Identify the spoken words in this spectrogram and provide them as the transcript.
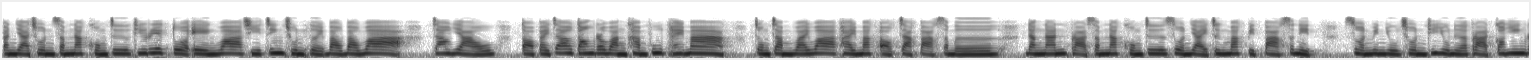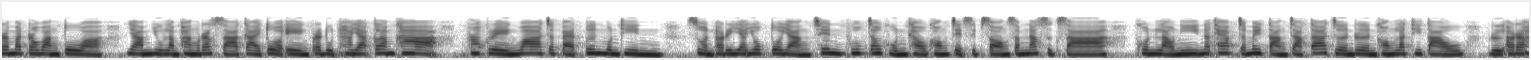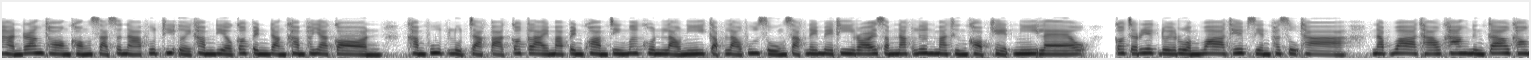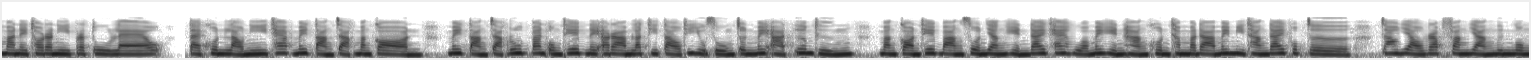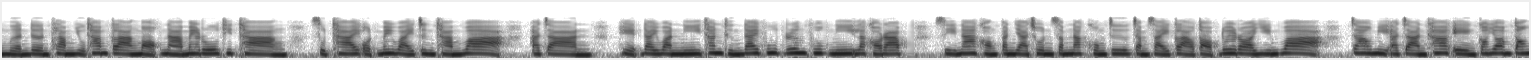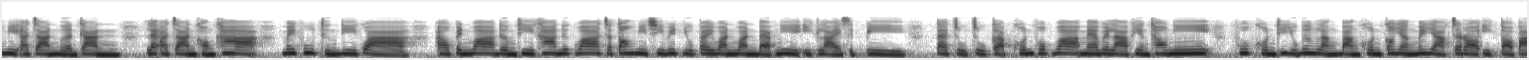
ปัญญาชนสำนักคงจือที่เรียกตัวเองว่าชีจิ้งชุนเอ่ยเบาๆว่า เจ้าเหยาต่อไปเจ้าต้องระวังคำพูดให้มาก จงจำไว้ว่าภัยมักออกจากปากเสมอ ดังนั้นปราดสำนักคงจือส่วนใหญ่จึงมักปิดปากสนิท ส่วนวินยูชนที่อยู่เหนือปราดก็ยิ่งระมัดระวังตัว ยามอยู่ลำพังรักษากายตัวเองประดุดหายะกล้ามค่า เพราะเกรงว่าจะแปดเปื้อนมนทิน ส่วนอริยยกตัวอย่างเช่น พวกเจ้าขุนเขาของ 72 สำนักศึกษา คนเหล่านี้นะแทบจะไม่ต่างจากต้าเจินเรินของลัทธิเตาหรืออรหันร่างทองของศาสนาพุทธที่เอ่ยคำเดียวก็เป็นดังคำพยากรณ์คำพูดหลุดจากปากก็กลายมาเป็นความจริงเมื่อคนเหล่านี้กับเหล่าผู้สูงศักดิ์ในเมทีร้อยสำนักเลื่อนมาถึงขอบเขตนี้แล้วก็จะเรียกโดยรวมว่าเทพเซียนพสุธา นับว่าเท้าข้างหนึ่งก้าวเข้ามาในธรณีประตูแล้ว แต่คนเหล่านี้แทบไม่ต่างจากมังกร ไม่ต่างจากรูปปั้นองค์เทพในอารามลัทธิเต่าที่อยู่สูงจนไม่อาจเอื้อมถึง มังกรเทพบางส่วนยังเห็นได้แค่หัวไม่เห็นหางคนธรรมดาไม่มีทางได้พบเจอเจ้าเยาวรับฟังอย่างมึนงงเหมือนเดินคลำอยู่ท่ามกลางหมอกหนาไม่รู้ทิศทาง สุดท้ายอดไม่ไหวจึงถามว่า อาจารย์ เหตุใดวันนี้ท่านถึงได้พูดเรื่องพวกนี้ละขอรับ สีหน้าของปัญญาชนสำนักคงจือจำใสกล่าวตอบด้วยรอยยิ้มว่า เจ้ามีอาจารย์ข้าเองก็ย่อมต้องมีอาจารย์เหมือนกัน และอาจารย์ของข้าไม่พูดถึงดีกว่า เอาเป็นว่าเดิมทีข้านึกว่าจะต้องมีชีวิตอยู่ไปวันๆแบบนี้อีกหลายสิบปี แต่จู่ๆกลับค้นพบว่าแม้เวลาเพียงเท่านี้พวกคนที่อยู่เบื้องหลังบางคนก็ยังไม่อยากจะรออีกต่อไป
